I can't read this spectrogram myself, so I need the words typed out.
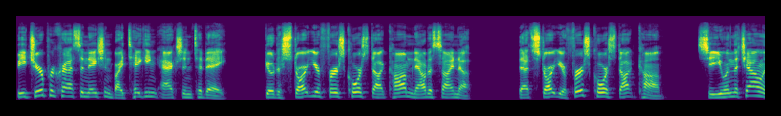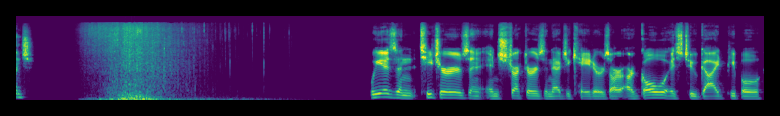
Beat your procrastination by taking action today. Go to startyourfirstcourse.com now to sign up. That's startyourfirstcourse.com. See you in the challenge. We, as in teachers and instructors and educators, our, our goal is to guide people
